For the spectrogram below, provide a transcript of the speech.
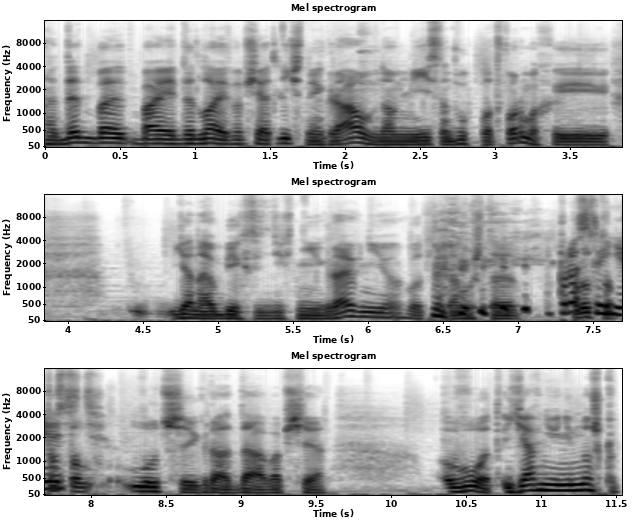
Dead by, by Deadlight вообще отличная игра, она у меня есть на двух платформах, и я на обеих из них не играю в нее, вот, потому что просто лучшая игра, да, вообще. Вот, я в нее немножко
